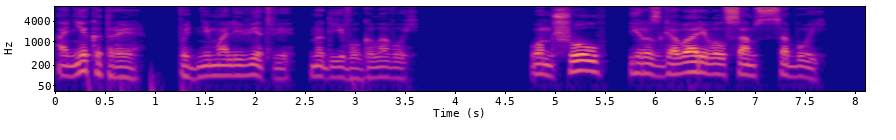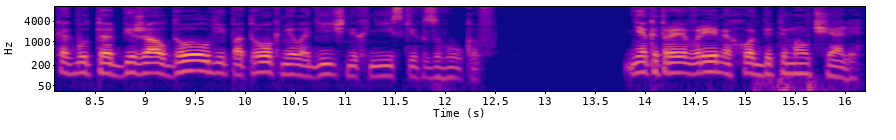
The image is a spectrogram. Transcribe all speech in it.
а некоторые поднимали ветви над его головой. Он шел, и разговаривал сам с собой, как будто бежал долгий поток мелодичных низких звуков. Некоторое время хоббиты молчали.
